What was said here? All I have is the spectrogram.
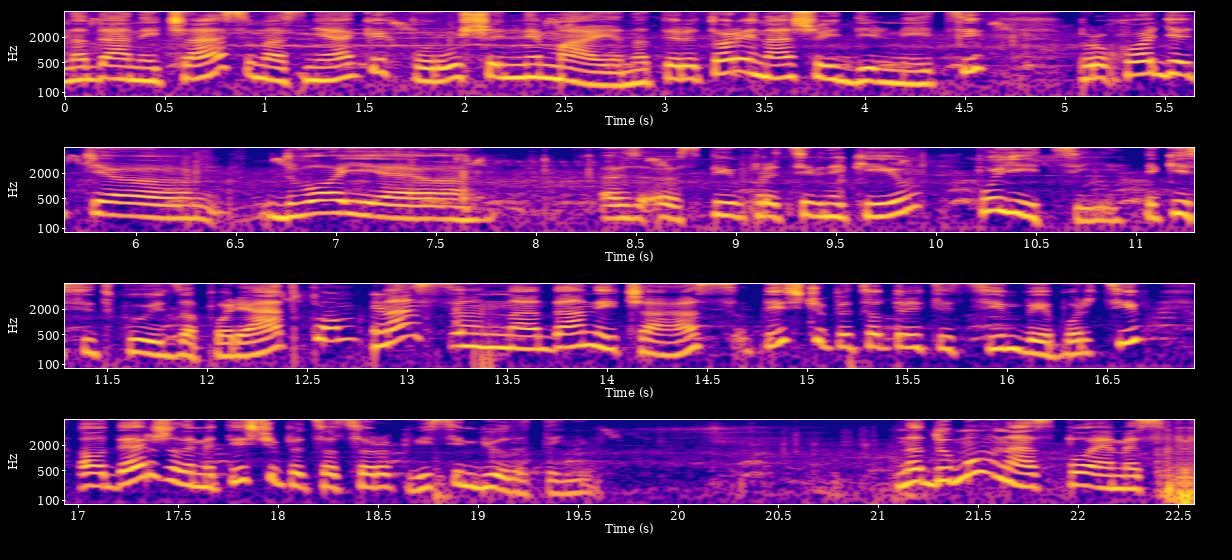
На даний час у нас ніяких порушень немає. На території нашої дільниці проходять е, двоє е, е, співпрацівників поліції, які слідкують за порядком. У нас е, на даний час 1537 виборців, а одержали ми 1548 бюлетенів. На дому в нас по МСП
